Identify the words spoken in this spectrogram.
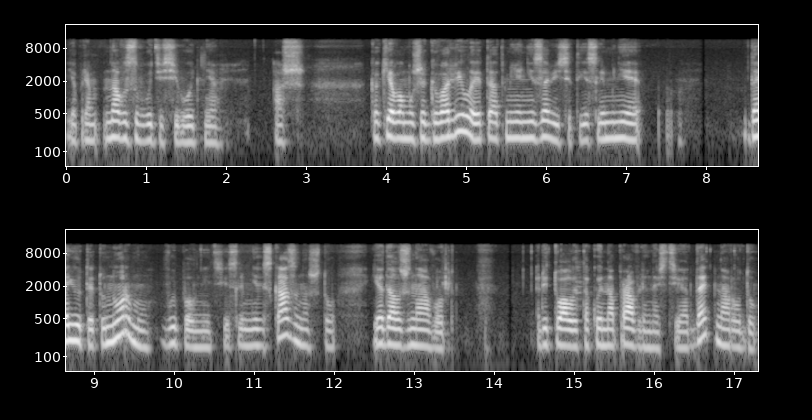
Я прям на взводе сегодня. Аж, как я вам уже говорила, это от меня не зависит. Если мне дают эту норму выполнить, если мне сказано, что я должна вот ритуалы такой направленности отдать народу,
